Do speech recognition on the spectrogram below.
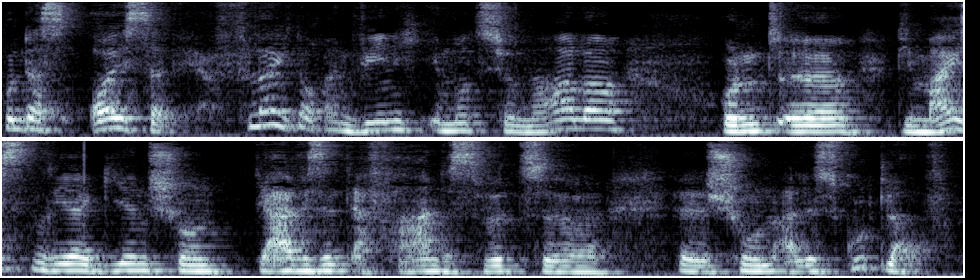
Und das äußert er, vielleicht auch ein wenig emotionaler. Und äh, die meisten reagieren schon, ja, wir sind erfahren, das wird äh, äh schon alles gut laufen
